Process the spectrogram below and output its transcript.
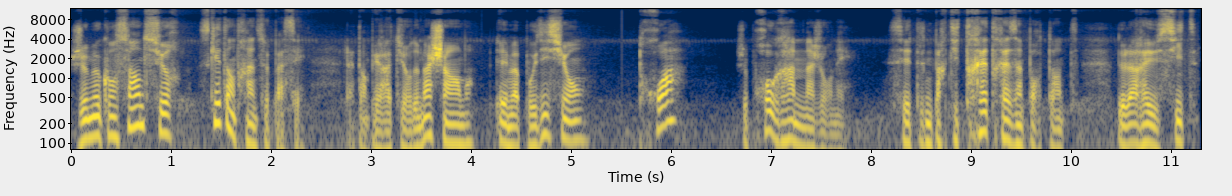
je me concentre sur ce qui est en train de se passer. La température de ma chambre et ma position. 3. Je programme ma journée. C'est une partie très très importante de la réussite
